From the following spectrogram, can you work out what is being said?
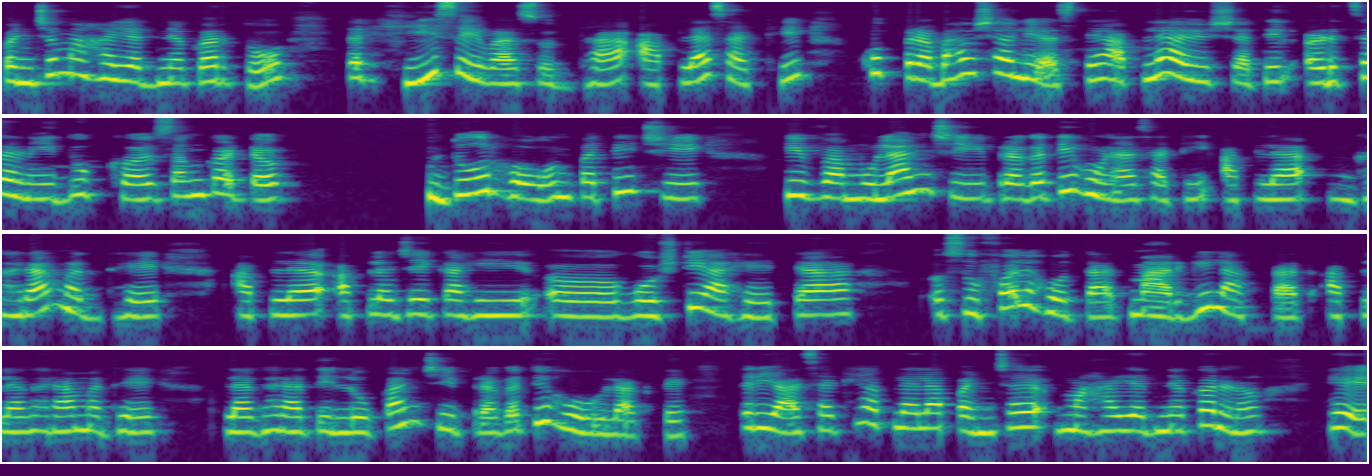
पंचमहायज्ञ करतो तर ही सेवा सुद्धा आपल्यासाठी खूप प्रभावशाली असते. आपल्या आयुष्यातील अडचणी दुःख संकट दूर होऊन पतीची किंवा मुलांची प्रगती होण्यासाठी आपल्या घरामध्ये आपल्या आपल्या जे काही गोष्टी आहेत त्या सुफल होतात मार्गी लागतात. आपल्या घरामध्ये आपल्या घरातील लोकांची प्रगती होऊ लागते. तर यासाठी आपल्याला पंचमहायज्ञ करणं हे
